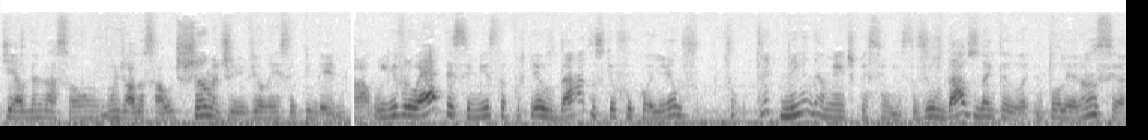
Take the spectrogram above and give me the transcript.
que a Organização Mundial da Saúde chama de violência epidêmica. O livro é pessimista porque os dados que eu fui colhendo são tremendamente pessimistas. E os dados da intolerância,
